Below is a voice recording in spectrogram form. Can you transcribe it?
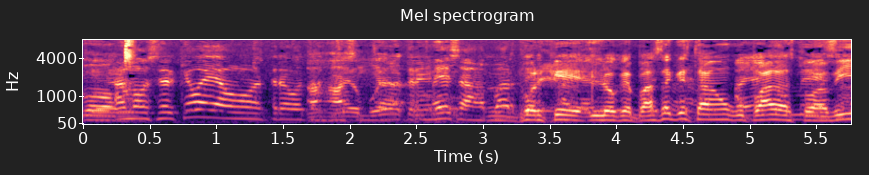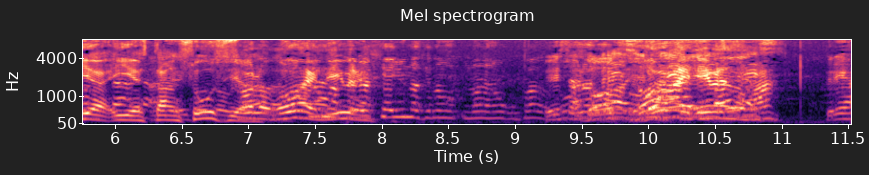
po. A no ser que vayamos a traer otras mesas aparte. Porque lo que pasa es que están ocupadas todavía y están sucias. Dos hay libres. Esas dos. Dos hay libres nomás. Tres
